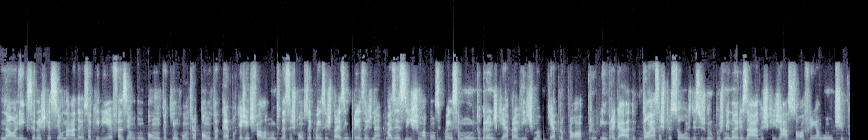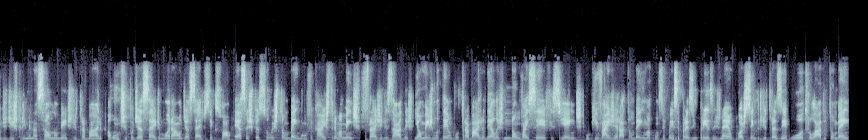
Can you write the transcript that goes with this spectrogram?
Não, Lig, você não esqueceu nada. Eu só queria fazer um ponto aqui, um contraponto até, porque a gente fala muito dessas consequências para as empresas, né? Mas existe uma consequência muito grande que é para a vítima, que é para o próprio empregado. Então, essas pessoas desses grupos minorizados que já sofrem algum tipo de discriminação no ambiente de trabalho, algum tipo de assédio moral, de assédio sexual, essas pessoas também vão ficar extremamente fragilizadas e, ao mesmo tempo, o trabalho delas não vai ser eficiente, o que vai gerar também uma consequência para as empresas, né? Eu gosto sempre de trazer o outro lado também,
